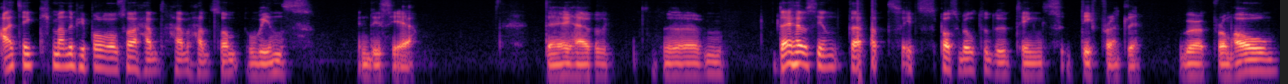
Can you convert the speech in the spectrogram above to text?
I think many people also have, have had some wins in this year. They have um, they have seen that it's possible to do things differently, work from home,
